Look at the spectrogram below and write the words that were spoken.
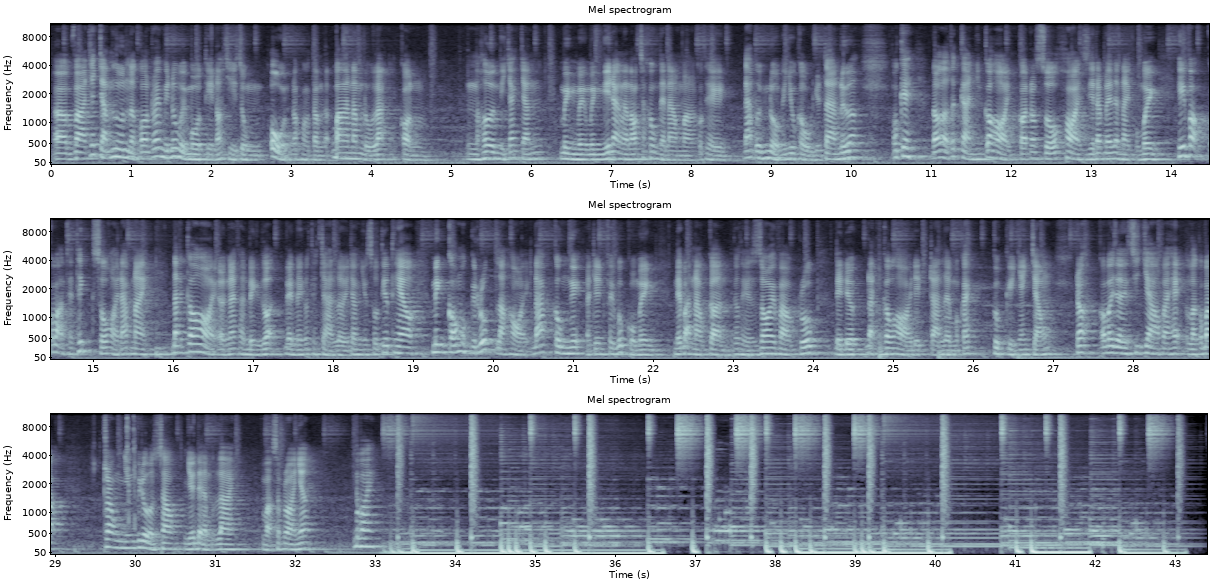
à, và chắc chắn luôn là con Redmi Note 11 thì nó chỉ dùng ổn trong khoảng tầm là 3 năm đổ lại. Còn hơn thì chắc chắn mình mình mình nghĩ rằng là nó sẽ không thể nào mà có thể đáp ứng nổi cái nhu cầu của chúng ta nữa. Ok đó là tất cả những câu hỏi có trong số hỏi gì đáp đấy lần này của mình. Hy vọng các bạn sẽ thích số hỏi đáp này. Đặt câu hỏi ở ngay phần bình luận để mình có thể trả lời trong những số tiếp theo. Mình có một cái group là hỏi đáp công nghệ ở trên facebook của mình. Nếu bạn nào cần có thể join vào group để được đặt câu hỏi để trả lời một cách cực kỳ nhanh chóng. Rồi còn bây giờ thì xin chào và hẹn gặp lại các bạn trong những video sau. Nhớ để lại một like và subscribe nhé. Bye bye.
